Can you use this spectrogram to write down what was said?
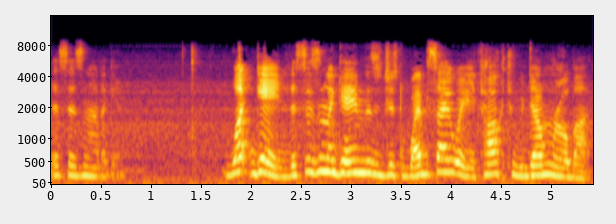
This is not a game. What game? This isn't a game. This is just a website where you talk to a dumb robot.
